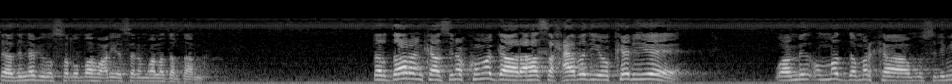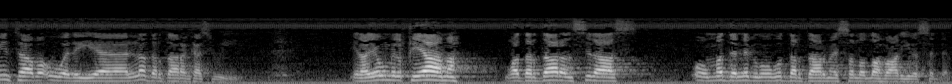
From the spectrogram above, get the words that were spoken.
dabeed nebigu sala allahu alayh wasalam waa la dardaarmay. Dardaarankaasina kuma gaar aha saxaabadii oo keliye. Waa mid ummadda markaa muslimiintaaba u wada yaalla dardaarankaasi weeyi ilaa yawmi alqiyaama waa dardaaran sidaas uu ummadda nebigu ugu dardaarmay sala allahu alayh wasalam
